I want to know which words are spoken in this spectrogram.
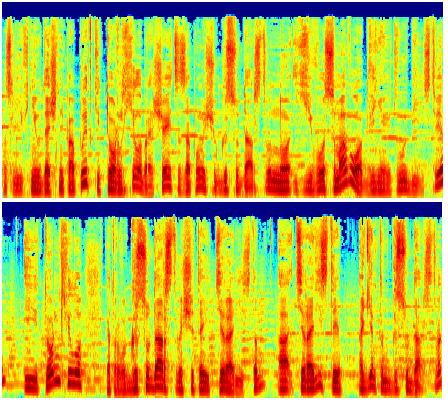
После их неудачной попытки Торнхилл обращается за помощью помощью государства, но его самого обвиняют в убийстве, и Торнхиллу, которого государство считает террористом, а террористы агентом государства,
